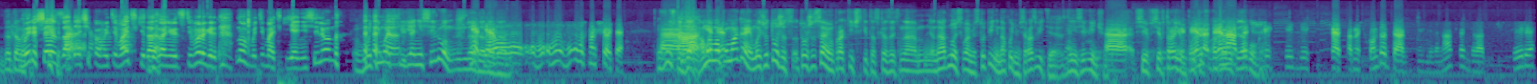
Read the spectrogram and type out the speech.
Мы решаем задачи по математике, дозванивается Тимур и говорит, ну, в математике я не силен. В математике я не силен. Нет, я в устном счете. В устном, да. А мы вам помогаем. Мы же тоже, тоже сами практически, так сказать, на, на одной с вами ступени находимся развития с Денисом Евгеньевичем. Все, все втроем против одного педагога. Сейчас, одну секунду. Так, 12, 24,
